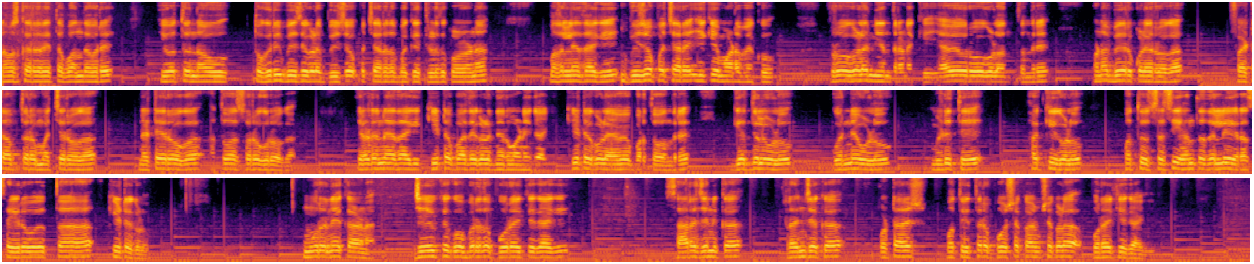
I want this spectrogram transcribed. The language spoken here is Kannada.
ನಮಸ್ಕಾರ ರೈತ ಬಾಂಧವರೇ. ಇವತ್ತು ನಾವು ತೊಗರಿ ಬೀಜಗಳ ಬೀಜೋಪಚಾರದ ಬಗ್ಗೆ ತಿಳಿದುಕೊಳ್ಳೋಣ. ಮೊದಲನೇದಾಗಿ ಬೀಜೋಪಚಾರ ಈಕೆ ಮಾಡಬೇಕು. ರೋಗಗಳ ನಿಯಂತ್ರಣಕ್ಕೆ ಯಾವ್ಯಾವ ರೋಗಗಳು ಅಂತಂದರೆ ಒಣ ಬೇರುಕೊಳೆ ರೋಗ, ಫೈಟಾಪ್ತರ ಮಚ್ಚೆ ರೋಗ, ನಟೆ ರೋಗ ಅಥವಾ ಸೊರಗು ರೋಗ. ಎರಡನೇದಾಗಿ ಕೀಟ ಬಾಧೆಗಳ ನಿರ್ವಹಣೆಗಾಗಿ ಕೀಟಗಳು ಯಾವ್ಯಾವ ಬರ್ತವೆ ಅಂದರೆ ಗೆದ್ದಲುಗಳು ಗೊನ್ನೆ ಹುಳು ಮಿಡತೆ, ಹಕ್ಕಿಗಳು ಮತ್ತು ಸಸಿ ಹಂತದಲ್ಲಿ ರಸ ಇರುವಂತಹ ಕೀಟಗಳು. ಮೂರನೇ ಕಾರಣ ಜೈವಿಕ ಗೊಬ್ಬರದ ಪೂರೈಕೆಗಾಗಿ ಸಾರ್ವಜನಿಕ ರಂಜಕ, ಪೊಟ್ಯಾಷ್ ಮತ್ತು ಇತರ ಪೋಷಕಾಂಶಗಳ ಪೂರೈಕೆಗಾಗಿ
